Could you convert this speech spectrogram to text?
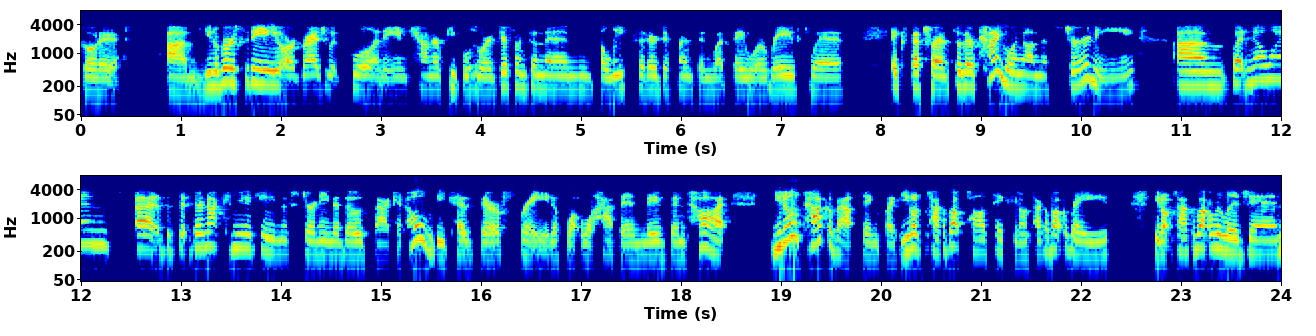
go to um, university or graduate school and they encounter people who are different than them, beliefs that are different than what they were raised with, etc. And so they're kind of going on this journey, um, but no one's, uh, they're not communicating this journey to those back at home because they're afraid of what will happen. They've been taught you don't talk about things like you don't talk about politics, you don't talk about race, you don't talk about religion.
